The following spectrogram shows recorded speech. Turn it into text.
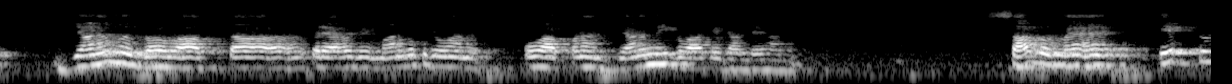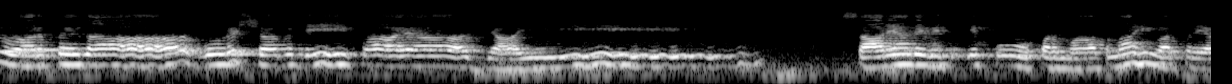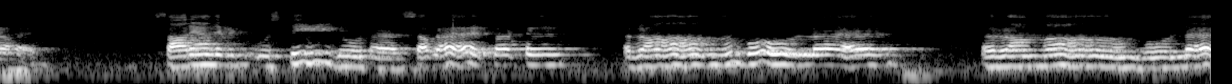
ਜਨਮ ਗਵਾਤਾ। ਫਿਰ ਇਹੋ ਜਿਹੇ ਮਨਮੁਖ ਜੋ ਹਨ, ਉਹ ਆਪਣਾ ਜਨਮ ਹੀ ਗਵਾ ਕੇ ਜਾਂਦੇ ਹਨ। ਸਭ ਮੈਂ ਇੱਕ ਵਾਰ ਪੈਦਾ, ਗੁਰ ਸ਼ਬਦੀ ਪਾਇਆ ਜਾਈ। ਸਾਰਿਆਂ ਦੇ ਵਿੱਚ ਇੱਕ ਉਹ ਪਰਮਾਤਮਾ ਹੀ ਵਰਤ ਰਿਹਾ ਹੈ। ਸਾਰਿਆਂ ਦੇ ਵਿੱਚ ਉਸ ਦੀ ਹੀ ਜੋਤ ਹੈ, ਸਭੈ ਕਟ ਰਾਮ ਬੋਲੇ, ਰਾਮਾ ਬੋਲੇ।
